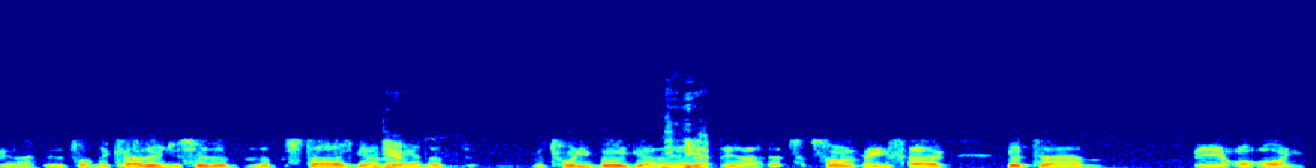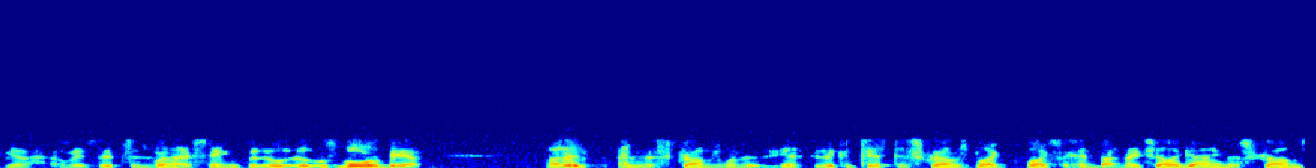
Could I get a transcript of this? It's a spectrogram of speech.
you know it's on the cartoons you see the, the stars going yep. around, the, the Tweety bird going around, yep. you know that sort of thing. So, but um, yeah, I, you know, I mean, it's, it's one of those things, but it, it was more about. I don't, in the scrums when the, you know, the contested scrums, Blake, blokes are headbutting each other going the scrums,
